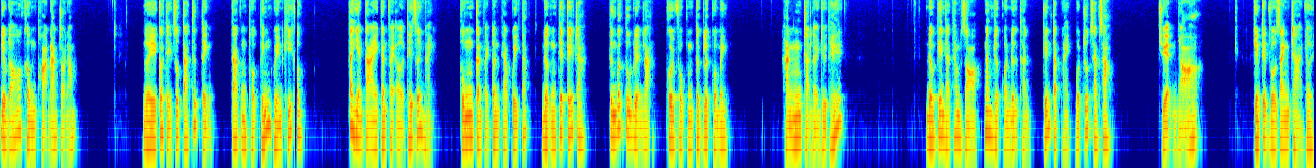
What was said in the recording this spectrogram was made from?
điều đó không thỏa đáng cho lắm. Người có thể giúp ta thức tỉnh các thuộc tính huyền khí không? Ta hiện tại cần phải ở thế giới này, cũng cần phải tuân theo quy tắc được thiết kế ra, từng bước tu luyện lại, khôi phục thực lực của mình. Hắn trả lời như thế. Đầu tiên là thăm dò năng lực của nữ thần kiến tập này một chút xem sao. Chuyện nhỏ. Kim Tuyết vô danh trả lời.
